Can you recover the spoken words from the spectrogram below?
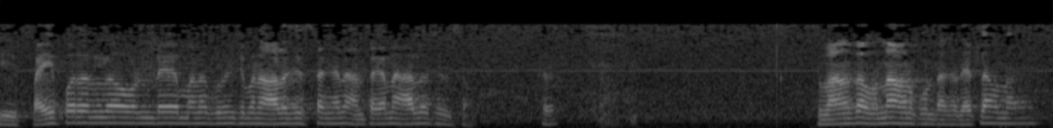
ఈ పై పొరల్లో ఉండే మన గురించి మనం ఆలోచిస్తాం కానీ అంతకన్నా ఆలోచిస్తాం మనంతా ఉన్నాం అనుకుంటాం కదా ఎట్లా ఉన్నావు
